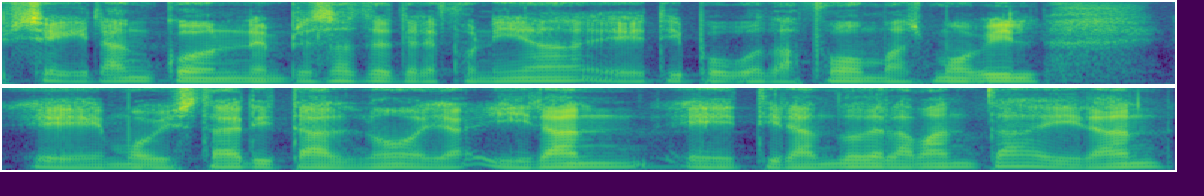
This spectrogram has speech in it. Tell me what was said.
seguirán con empresas de telefonía eh, tipo Vodafone, más móvil, eh, Movistar y tal, ¿no? irán tirando de la manta, irán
